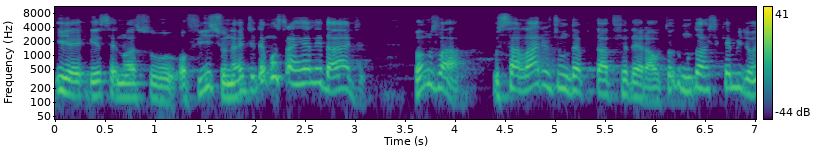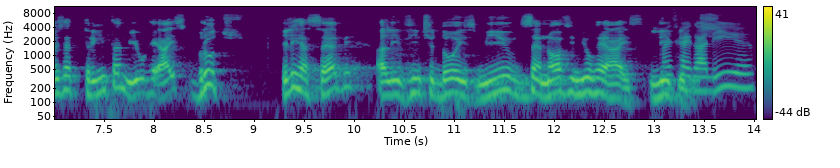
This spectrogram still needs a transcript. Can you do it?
e é- esse é nosso ofício, né, de demonstrar a realidade. Vamos lá. O salário de um deputado federal, todo mundo acha que é milhões, é 30 mil reais brutos. Ele recebe ali 22 mil, 19 mil reais Mais líquidos. regalias.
